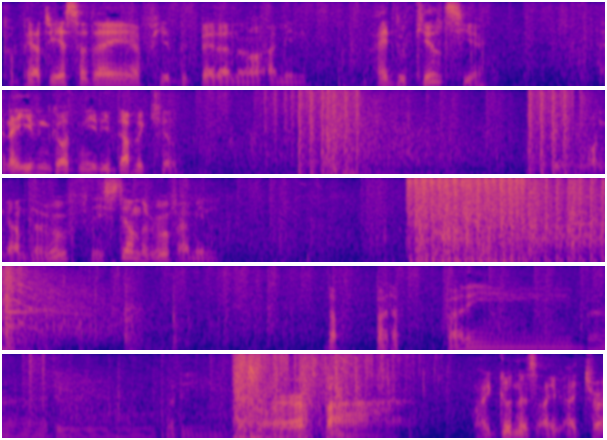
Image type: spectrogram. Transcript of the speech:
compared to yesterday, I feel a bit better now. I mean, I do kills here. And I even got nearly double kill. One guy on the roof. He's still on the roof, I mean. Da, ba, da, Buddy, buddy, buddy. Burpa. My goodness, I, I try,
